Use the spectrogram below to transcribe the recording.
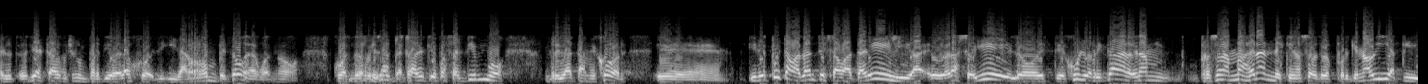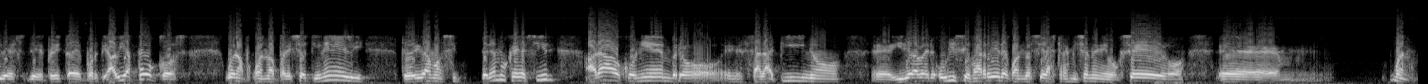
el otro día estaba escuchando un partido de Araujo y la rompe toda cuando, cuando relata. Cada vez que pasa el tiempo, relata mejor. Eh, y después estaba Dante Sabatarelli, eh, Horacio Hielo, este, Julio Ricardo, eran personas más grandes que nosotros, porque no había pibes de periodista deportivo, había pocos. Bueno, cuando apareció Tinelli, pero digamos, si tenemos que decir Araujo, Niembro, eh, Salatino, eh, y debe haber Ulises Barrera cuando hacía las transmisiones de boxeo, eh, bueno,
